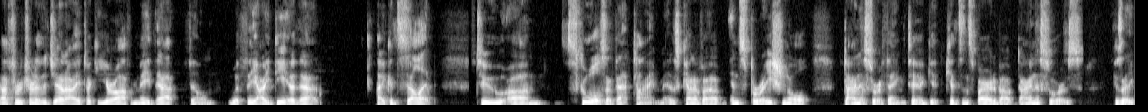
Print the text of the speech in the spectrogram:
after Return of the Jedi. I took a year off and made that film with the idea that I could sell it to um, schools at that time as kind of a inspirational dinosaur thing to get kids inspired about dinosaurs. Because I,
